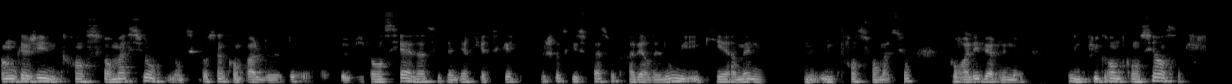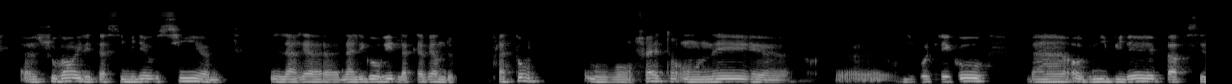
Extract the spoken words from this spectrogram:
engager une transformation. Donc c'est pour ça qu'on parle de, de, viventiel, hein. c'est-à-dire qu'il y a quelque chose qui se passe au travers de nous et qui amène une, transformation pour aller vers une, une plus grande conscience. Euh, souvent, il est assimilé aussi euh, l'allégorie de la caverne de Platon, où en fait on est euh, au niveau de l'ego ben, obnubilé par ces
